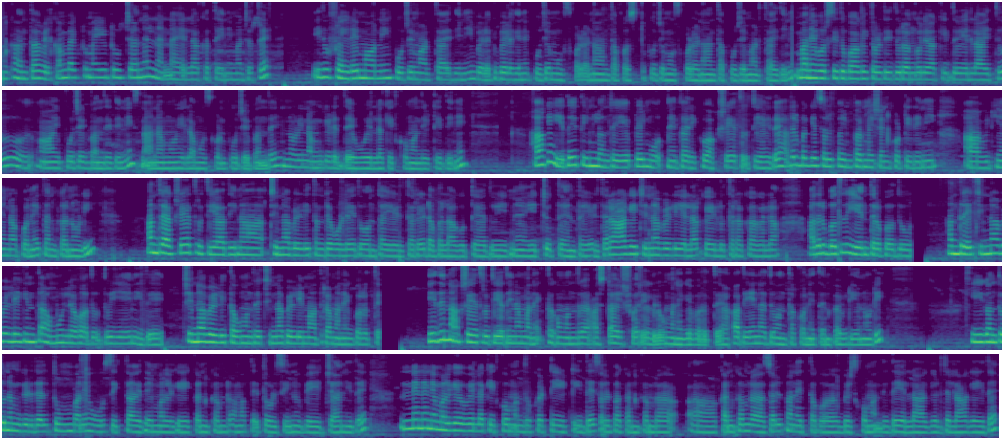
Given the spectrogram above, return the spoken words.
ನಾನು ಅಂತ welcome back to my YouTube channel, ನನ್ನ ಎಲ್ಲ ಕತೆ ನಿಮ್ಮ ಜೊತೆ. ಇದು ಫ್ರೈಡೇ ಮಾರ್ನಿಂಗ್ ಪೂಜೆ ಮಾಡ್ತಾ ಇದ್ದೀನಿ. ಬೆಳಗ್ಗೆ ಬೆಳಗ್ಗೆನೆ ಪೂಜೆ ಮುಗಿಸ್ಕೊಳ್ಳೋಣ ಅಂತ ಫಸ್ಟ್ ಪೂಜೆ ಮುಗಿಸ್ಕೊಳ್ಳೋಣ ಅಂತ ಪೂಜೆ ಮಾಡ್ತಾ ಇದ್ದೀನಿ. ಮನೆ ಒರೆಸಿದ್ದು, ಬಾಗಿಲು ತೊಳೆದಿದ್ದು, ರಂಗೋಲಿ ಹಾಕಿದ್ದು ಎಲ್ಲ ಆಯಿತು. ಈ ಪೂಜೆಗೆ ಬಂದಿದ್ದೀನಿ. ಸ್ನಾನಮು ಎಲ್ಲ ಮುಗಿಸ್ಕೊಂಡು ಪೂಜೆ ಬಂದೆ. ನೋಡಿ, ನಮ್ಮ ಗಿಡದ್ದೆ ಹೂವು ಎಲ್ಲ ಕಿತ್ಕೊಂಬಂದಿಟ್ಟಿದ್ದೀನಿ. ಹಾಗೆ ಇದೇ ತಿಂಗಳು ಅಂದರೆ ಏಪ್ರಿಲ್ ಮೂವತ್ತನೇ ತಾರೀಕು ಅಕ್ಷಯ ತೃತೀಯ ಇದೆ. ಅದ್ರ ಬಗ್ಗೆ ಸ್ವಲ್ಪ ಇನ್ಫಾರ್ಮೇಷನ್ ಕೊಟ್ಟಿದ್ದೀನಿ. ಆ ವಿಡಿಯೋನ ಕೊನೆ ತನಕ ನೋಡಿ. ಅಂದರೆ ಅಕ್ಷಯ ತೃತೀಯ ದಿನ ಚಿನ್ನ ಬೆಳ್ಳಿ ತಂದರೆ ಒಳ್ಳೆಯದು ಅಂತ ಹೇಳ್ತಾರೆ ಡಬಲ್ ಆಗುತ್ತೆ, ಅದು ಇನ್ನು ಹೆಚ್ಚುತ್ತೆ ಅಂತ ಹೇಳ್ತಾರೆ. ಹಾಗೆ ಚಿನ್ನ ಬೆಳ್ಳಿ ಎಲ್ಲರ ಕೈಯಲ್ಲೂ ತರೋಕ್ಕಾಗಲ್ಲ. ಅದ್ರ ಬದಲು ಏನು ತರ್ಬೋದು? ಅಂದರೆ ಚಿನ್ನ ಬೆಳ್ಳಿಗಿಂತ ಅಮೂಲ್ಯವಾದದ್ದು ಏನಿದೆ? ಚಿನ್ನ ಬೆಳ್ಳಿ ತಗೊಂಬಂದರೆ ಚಿನ್ನ ಬೆಳ್ಳಿ ಮಾತ್ರ ಮನೆಗೆ ಬರುತ್ತೆ. ಇದನ್ನು ಅಕ್ಷಯ ತೃತೀಯ ದಿನ ಮನೆಗೆ ತಗೊಂಬಂದರೆ ಅಷ್ಟ ಐಶ್ವರ್ಯಗಳು ಮನೆಗೆ ಬರುತ್ತೆ. ಅದೇನದು ಅಂತ ಕೊನೆ ತನಕ ವಿಡಿಯೋ ನೋಡಿ. ಈಗಂತೂ ನಮ್ಮ ಗಿಡದಲ್ಲಿ ತುಂಬಾ ಹೂವು ಸಿಗ್ತಾ ಇದೆ. ಮಲ್ಲಿಗೆ ಕನಕಾಂಬ್ರ ಮತ್ತು ತುಳಸಿನೂ ಬೇಜಾನಿದೆ ನೆನ್ನೆನೆ ಮಲ್ಲಿಗೆ ಹೂವೆಲ್ಲ ಕಿತ್ಕೊಂಬಂದು ಕಟ್ಟಿ ಇಟ್ಟಿದ್ದೆ. ಸ್ವಲ್ಪ ಕನಕಾಂಬ್ರ ಕನಕಾಂಬ್ರ ಸ್ವಲ್ಪನೇ ತಗೋ ಬಿಡಿಸ್ಕೊಂಬಂದಿದ್ದೆ ಎಲ್ಲ ಗಿಡದೆಲ್ಲ ಹಾಗೆ ಇದೆ.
